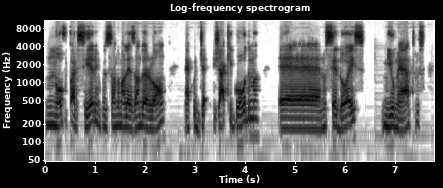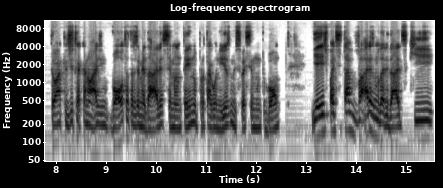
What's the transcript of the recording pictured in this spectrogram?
um novo parceiro, em função de uma lesão do Erlon, né? Com o Jack Goldman, é, no C2, mil metros. Então, acredito que a canoagem volta a trazer medalhas, se mantém no protagonismo, isso vai ser muito bom. E aí a gente pode citar várias modalidades que,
